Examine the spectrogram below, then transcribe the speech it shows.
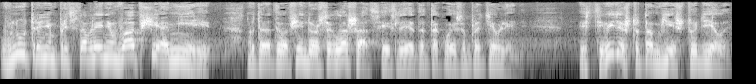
внутренним представлением вообще о мире, ну тогда ты вообще не должен соглашаться, если это такое сопротивление. Если ты видишь, что там есть что делать.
